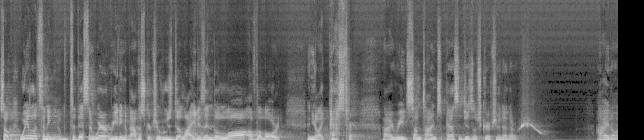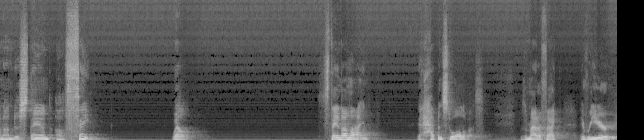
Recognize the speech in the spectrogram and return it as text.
So we're listening to this and we're reading about the scripture whose delight is in the law of the Lord. And you're like, Pastor, I read sometimes passages of scripture that are, I don't understand a thing. Well, stand online. It happens to all of us. As a matter of fact, every year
